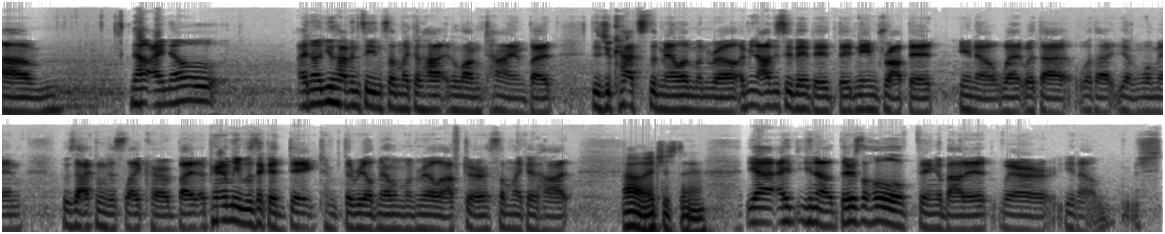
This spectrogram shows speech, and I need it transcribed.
Um, now I know, I know you haven't seen Some Like It Hot in a long time, but did you catch the Marilyn Monroe? I mean, obviously they they, they name drop it, you know, with, with that with that young woman who's acting just like her, but apparently it was like a dig to the real Marilyn Monroe after Some Like It Hot. Oh, interesting. Yeah, I you know, there's a whole thing about it where you know. Sh-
